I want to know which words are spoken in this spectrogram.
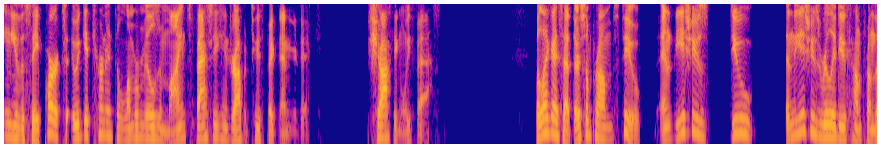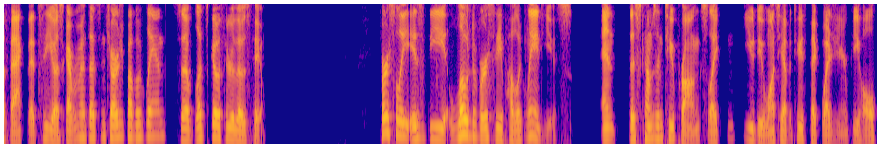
any of the state parks, it would get turned into lumber mills and mines faster than you can drop a toothpick down your dick. Shockingly fast. But like I said, there's some problems too and the issues do and the issues really do come from the fact that it's the US government that's in charge of public land. So let's go through those two. Firstly is the low diversity of public land use. And this comes in two prongs, like you do once you have a toothpick wedged in your pee hole.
